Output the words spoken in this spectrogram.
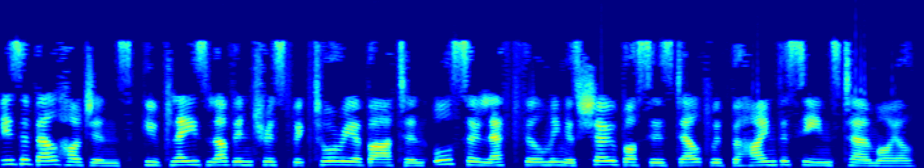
Isabel Hodgins, who plays love interest Victoria Barton, also left filming as show bosses dealt with behind-the-scenes turmoil.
